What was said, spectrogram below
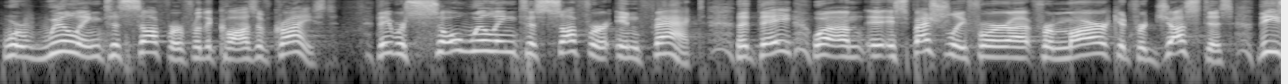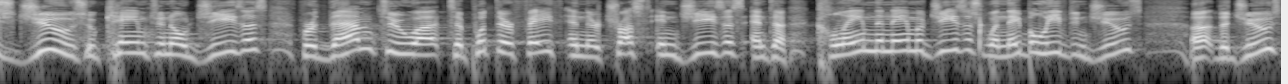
were willing to suffer for the cause of Christ. They were so willing to suffer, in fact, that they, well, um, especially for, uh, for Mark and for Justus, these Jews who came to know Jesus, for them to, uh, to put their faith and their trust in Jesus and to claim the name of Jesus when they believed in Jews, uh, the Jews,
